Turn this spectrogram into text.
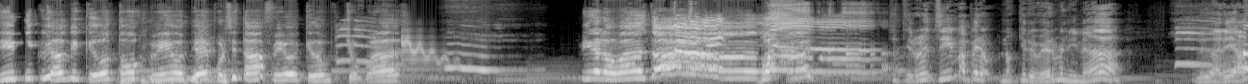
Sí, ten cuidado que quedó todo feo. Ya de por sí estaba feo y quedó mucho más. Mira nomás. ¡No! What? Se tiró encima, pero no quiere verme ni nada. Le daré asco.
